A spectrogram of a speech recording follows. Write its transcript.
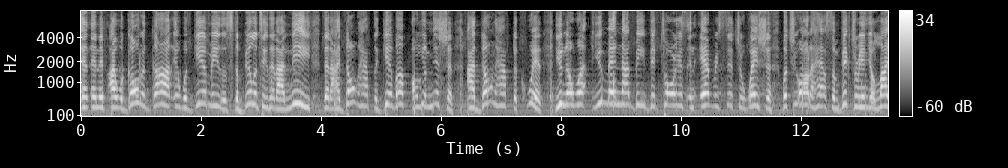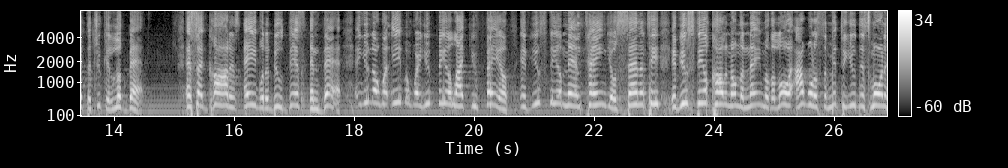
And, and if I would go to God, it would give me the stability that I need, that I don't have to give up on the mission. I don't have to quit. You know what? You may not be victorious in every situation, but you ought to have some victory in your life that you can look back and say, God is able to do this and that. And you know what? Even where you feel like you fail, if you still maintain your sanity, if you still calling on the name of the Lord, I want to submit to you this morning,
